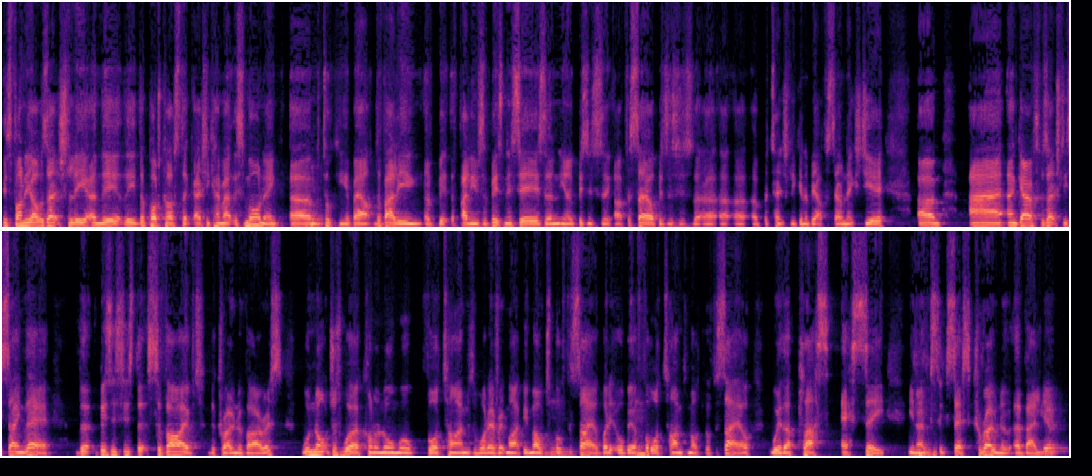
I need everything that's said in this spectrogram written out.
It's funny. I was actually and the, the, the podcast that actually came out this morning, um, mm-hmm. talking about the value of the values of businesses and you know businesses up for sale, businesses that are, are, are potentially going to be up for sale next year. Um, and, and Gareth was actually saying there that businesses that survived the coronavirus will not just work on a normal four times or whatever it might be multiple mm. for sale, but it will be a mm. four times multiple for sale with a plus SC, you know, success corona value. Yep.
